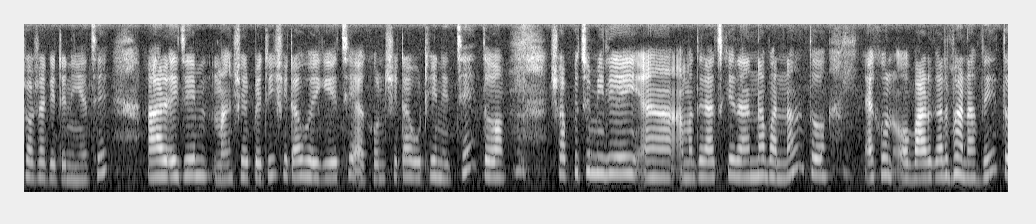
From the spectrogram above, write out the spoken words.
শশা কেটে নিয়েছে। আর এই যে মাংসের পেটি, সেটাও হয়ে গিয়েছে, এখন সেটা উঠিয়ে নিচ্ছে। তো সব কিছু মিলিয়েই আমাদের আজকে রান্না বান্না তো এখন ও বার্গার বানাবে, তো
